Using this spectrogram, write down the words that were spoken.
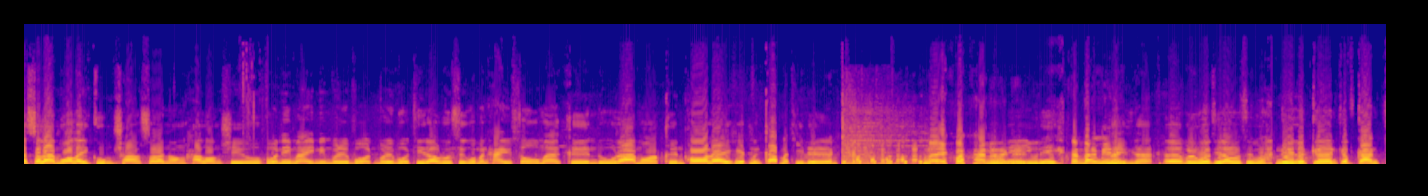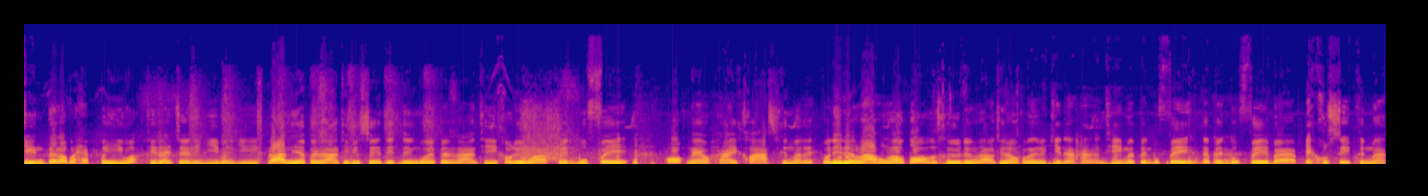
อัสสลามุอะลัยกุมชาวสระนองฮาลองชิลวันนี้มาอีกหนึ่งบริบท บริบทที่เรารู้สึกว่ามันไฮโซมากขึ้นหรูหรามากขึ้นพอแล้วไอ้เฮ็ดมึงกลับมาที่เดิม ไหนวะหันอยู่มานี่ดิอยู่นี่หันทางนี้ไหนดินะเออบริบทที่เรารู้สึกว่าเหนื่อยเหลือเกินกับการกินแต่เราก็แฮปปี้ว่ะที่ได้เจอนิยีบางยีร้านเนี่ยเป็นร้านที่พิเศษนิดนึงเว้ยเป็นร้านที่เขาเรียกว่าเป็นบุฟเฟ่ต์ออกแนวไฮคลาสขึ้นมาเลย วันนี้เรื่องราวของเราต่อก็คือเรื่องราวที่เรากำลังจะกินอาหารที่มันเป็นบุฟเฟ่ต์แต่เป็นบุฟเฟ่ต์แบบเอ็กซ์คลูซีฟขึ้นมา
